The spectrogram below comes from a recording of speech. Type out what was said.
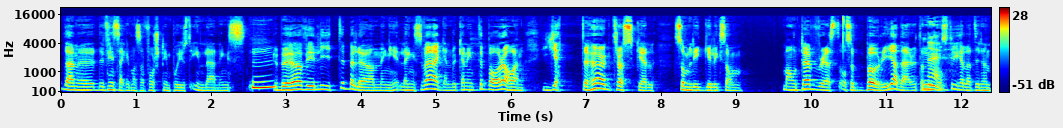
det, här med, det finns säkert massa forskning på just inlärnings... Mm. Du behöver ju lite belöning längs vägen. Du kan inte bara ha en jättehög tröskel som ligger liksom Mount Everest och så börja där. Utan Nej. du måste ju hela tiden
